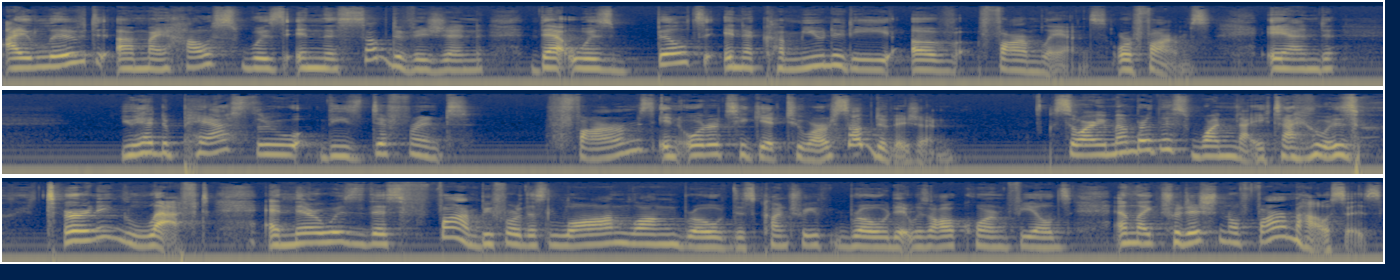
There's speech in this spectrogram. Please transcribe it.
I lived, uh, my house was in this subdivision that was built in a community of farmlands or farms. And you had to pass through these different farms in order to get to our subdivision. So I remember this one night I was turning left and there was this farm before this long long road this country road. It was all cornfields and like traditional farmhouses.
